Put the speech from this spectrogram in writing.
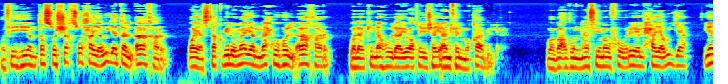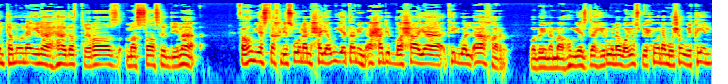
وفيه يمتص الشخص حيوية الآخر ويستقبل ما يمنحه الآخر ولكنه لا يعطي شيئا في المقابل. وبعض الناس موفوري الحيوية ينتمون إلى هذا الطراز مصاص الدماء فهم يستخلصون الحيوية من أحد الضحايا تلو الآخر وبينما هم يزدهرون ويصبحون مشوقين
